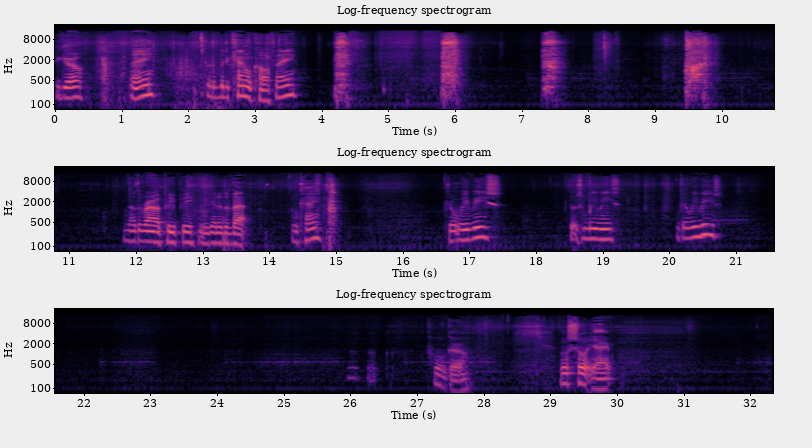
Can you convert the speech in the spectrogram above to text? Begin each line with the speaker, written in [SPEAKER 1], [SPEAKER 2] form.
[SPEAKER 1] Baby girl, eh? Got a bit of kennel cough, eh? Another hour poopy and go to the vet. Okay? Do you want wee wees? Want some wee wees? Go wee wees? Poor girl. We'll sort you out.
